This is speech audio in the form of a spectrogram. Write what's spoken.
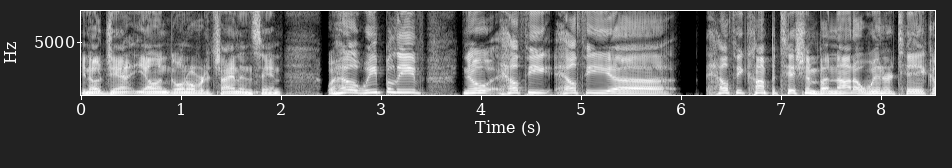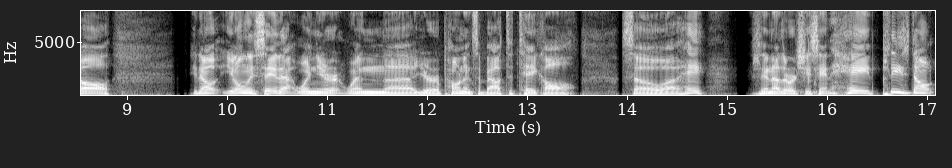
You know, Janet Yellen going over to China and saying, "Well, hell, we believe you know healthy healthy uh, healthy competition, but not a winner take all." You know, you only say that when you're when uh, your opponent's about to take all. So uh, hey, in other words, she's saying, "Hey, please don't,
